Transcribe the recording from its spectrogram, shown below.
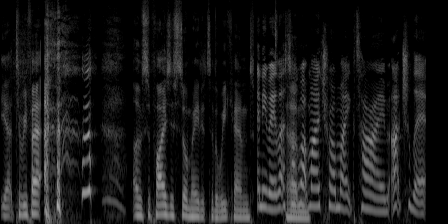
yeah. To be fair, I'm surprised you still made it to the weekend. Anyway, let's talk Um, about my traumatic time. Actually,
